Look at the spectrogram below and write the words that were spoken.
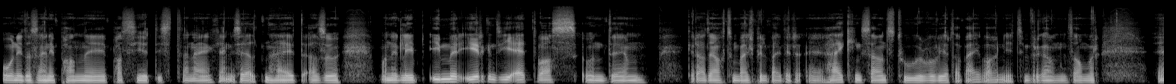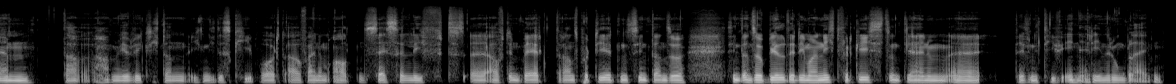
ohne dass eine Panne passiert, ist dann eigentlich eine Seltenheit. Also man erlebt immer irgendwie etwas und ähm, gerade auch zum Beispiel bei der äh, Hiking Sounds Tour, wo wir dabei waren jetzt im vergangenen Sommer, ähm, da haben wir wirklich dann irgendwie das Keyboard auf einem alten Sessellift äh, auf den Berg transportiert und sind dann so sind dann so Bilder, die man nicht vergisst und die einem äh, definitiv in Erinnerung bleiben.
